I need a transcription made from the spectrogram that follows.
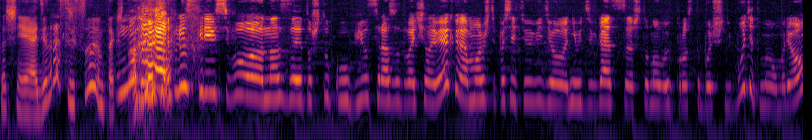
точнее, один раз рисуем, так что... Ну да, плюс, скорее всего, нас за эту штуку убьют сразу два человека. Можете после этого видео не удивляться, что новых просто больше не будет, мы умрем.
